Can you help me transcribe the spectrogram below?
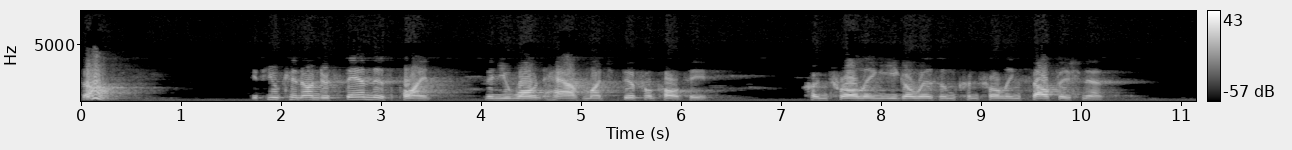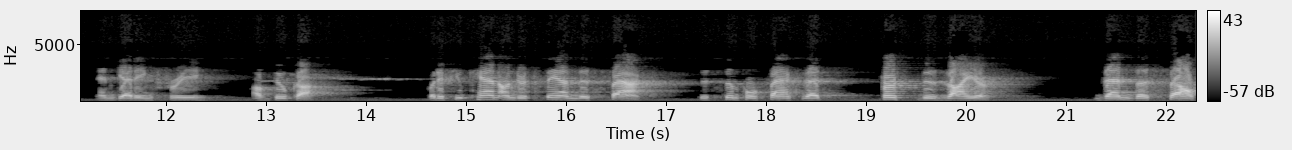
self. If you can understand this point, then you won't have much difficulty controlling egoism, controlling selfishness, and getting free of dukkha. But if you can't understand this fact, this simple fact that first desire, then the self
